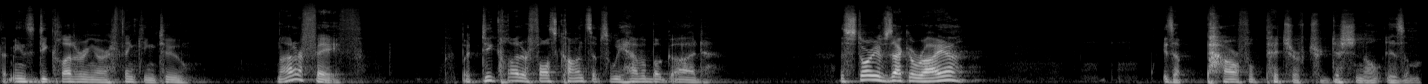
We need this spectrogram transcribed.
That means decluttering our thinking too, not our faith, but declutter false concepts we have about God. The story of Zechariah is a powerful picture of traditionalism.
